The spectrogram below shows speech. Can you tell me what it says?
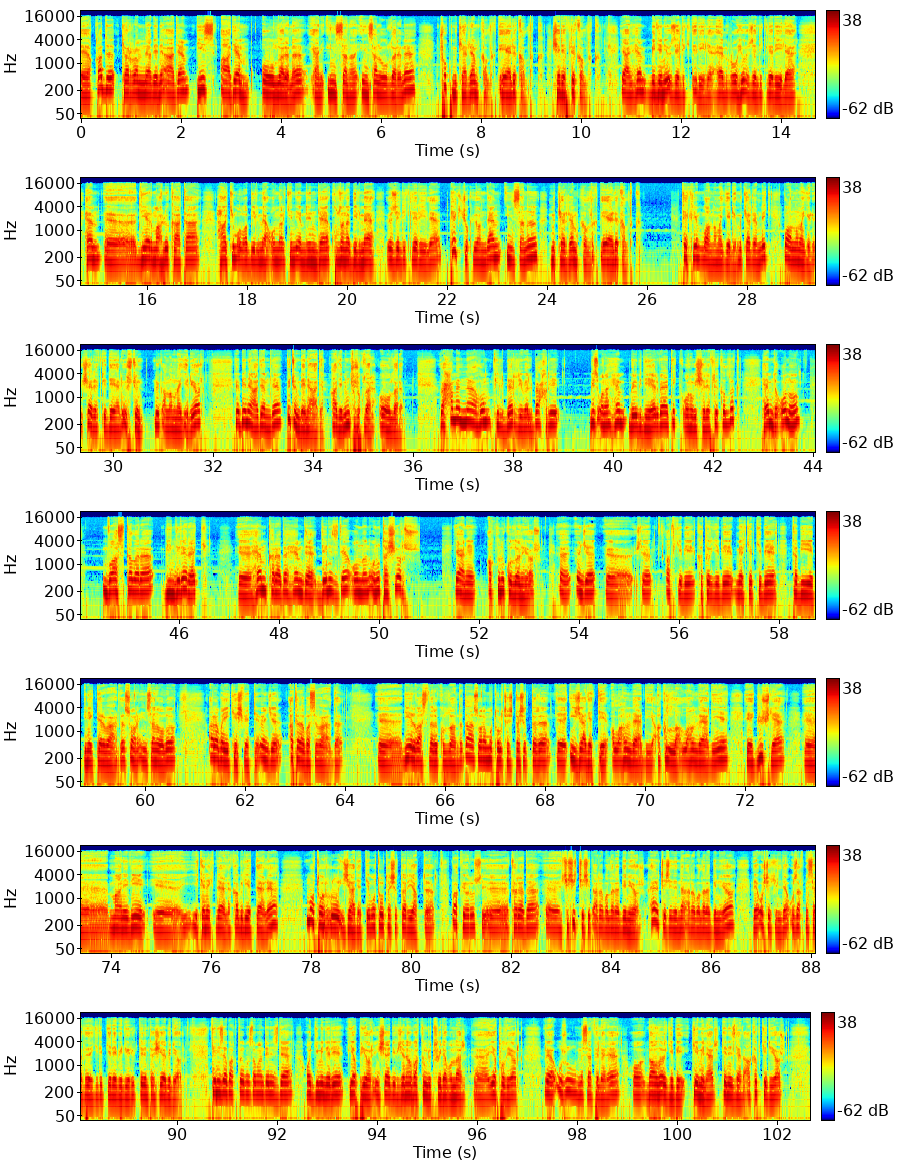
e, kad kerramna beni Adem biz Adem oğullarını yani insanı, insan oğullarını çok mükerrem kıldık, değerli kıldık, şerefli kıldık. Yani hem bedeni özellikleriyle hem ruhi özellikleriyle hem e, diğer mahlukata hakim olabilme, onları kendi emrinde kullanabilme özellikleriyle pek çok yönden insanı mükerrem kıldık, değerli kıldık. Tekrim bu anlama geliyor. Mükerremlik bu anlama geliyor. Şerefli, değerli, üstünlük anlamına geliyor. Ve Beni Adem de bütün Beni Adem. Adem'in çocukları, oğulları. Ve hamennahum fil berri vel bahri biz ona hem böyle bir değer verdik, onu bir şerefli kıldık, hem de onu vasıtalara bindirerek e, hem karada hem de denizde onların onu taşıyoruz. Yani aklını kullanıyor. E, önce e, işte at gibi, katır gibi, merkep gibi tabii binekler vardı. Sonra insanoğlu arabayı keşfetti. Önce at arabası vardı. E, diğer vasıtaları kullandı. Daha sonra motorlu taşıtları e, icat etti. Allah'ın verdiği akılla, Allah'ın verdiği e, güçle, e, manevi e, yeteneklerle, kabiliyetlerle motoru icat etti. Motor taşıtları yaptı. Bakıyoruz e, karada e, çeşit çeşit arabalara biniyor. Her çeşidinden arabalara biniyor ve o şekilde uzak mesafelere gidip gelebiliyor. Yüklerini taşıyabiliyor. Denize baktığımız zaman denizde o gemileri yapıyor. İnşa ediyor. Cenab-ı Hakk'ın lütfuyla bunlar e, yapılıyor ve uzun mesafelere o dağlar gibi gemiler denizlerde akıp gidiyor.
